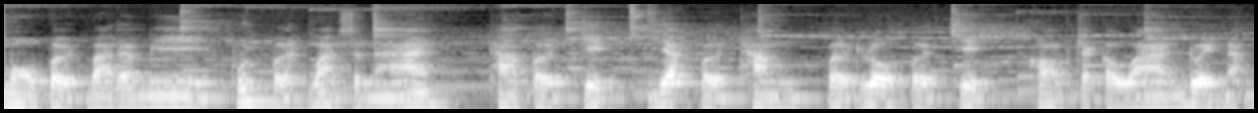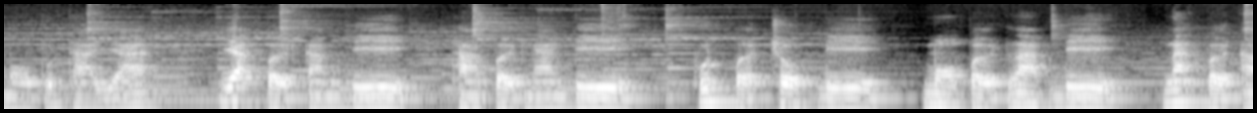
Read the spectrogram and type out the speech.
โมเปิดบารมี พุทธเปิดวาสนา ทาเปิดจิต ยะเปิดธรรม เปิดโลกเปิดจิต ครอบจักรวาลด้วยนะโมพุทธายะ ยะเปิดกรรมดี ทาเปิดงานดี พุทธเปิดโชคดี โมเปิดลาบดีณเปิดอ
